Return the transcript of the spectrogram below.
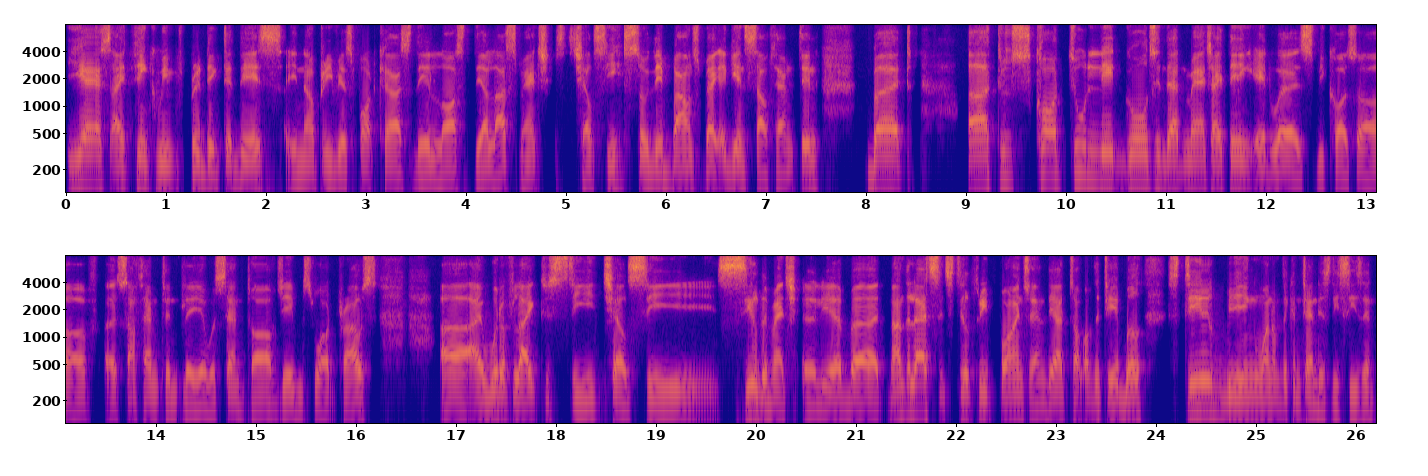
Yes, I think we've predicted this in our previous podcast. They lost their last match, Chelsea. So they bounced back against Southampton. But uh, to score two late goals in that match, I think it was because of a Southampton player was sent off, James Ward-Prowse. Uh, I would have liked to see Chelsea seal the match earlier, but nonetheless, it's still three points and they are top of the table, still being one of the contenders this season.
